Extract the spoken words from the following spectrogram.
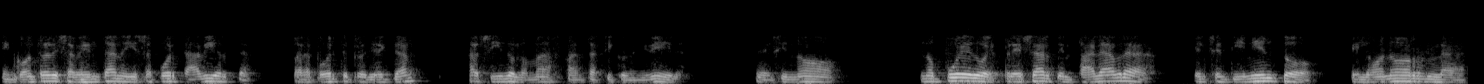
encontrar esa ventana y esa puerta abierta para poderte proyectar, ha sido lo más fantástico de mi vida. Es decir, no, no puedo expresarte en palabras el sentimiento, el honor, la,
